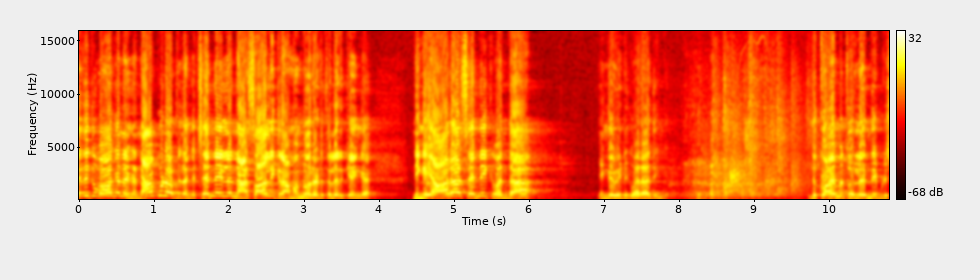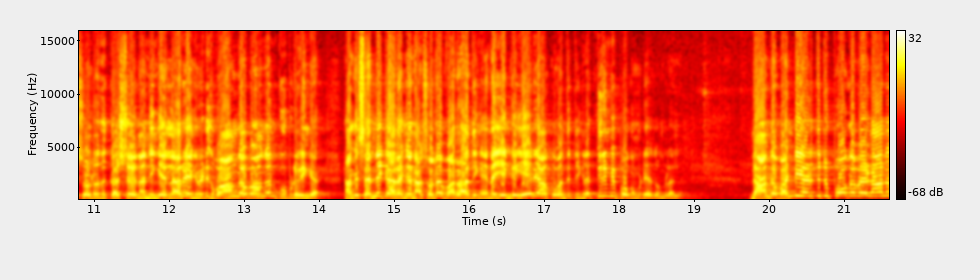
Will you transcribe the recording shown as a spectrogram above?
எதுக்கு வாகனங்க? நான் கூட அப்படிதாங்க சென்னையில் நான் சாலி கிராமம்னு ஒரு இடத்துல இருக்கேங்க. நீங்கள் யாராக சென்னைக்கு வந்தால் எங்கள் வீட்டுக்கு வராதீங்க. இந்த கோயம்புத்தூர்லேருந்து இப்படி சொல்கிறது கஷ்டம் ஏன்னா நீங்கள் எல்லாரும் எங்கள் வீட்டுக்கு வாங்க வாங்கன்னு கூப்பிடுவீங்க. நாங்கள் சென்னைக்காரங்க நான் சொல்கிறேன் வராதீங்க. ஏன்னா எங்கள் ஏரியாவுக்கு வந்துட்டீங்கன்னா திரும்பி போக முடியாது உங்களால். நாங்கள் வண்டி எடுத்துகிட்டு போக வேணான்னு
